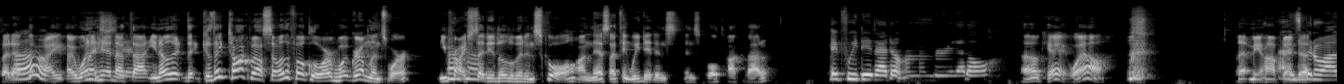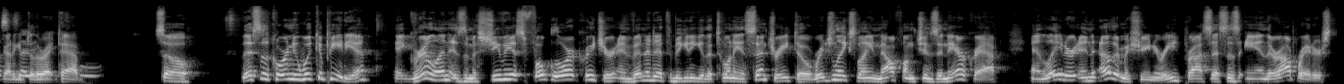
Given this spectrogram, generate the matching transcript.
But uh, Oh, I, I went ahead and I thought, you know, because they talk about some of the folklore of what gremlins were. You probably Uh-huh. studied a little bit in school on this. I think we did in, in school talk about it. If we did, I don't remember it at all. Okay, well, let me hop It's into. been a while Got to get to the right tab. So, this is according to Wikipedia. A gremlin is a mischievous folkloric creature invented at the beginning of the 20th century to originally explain malfunctions in aircraft and later in other machinery, processes, and their operators.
